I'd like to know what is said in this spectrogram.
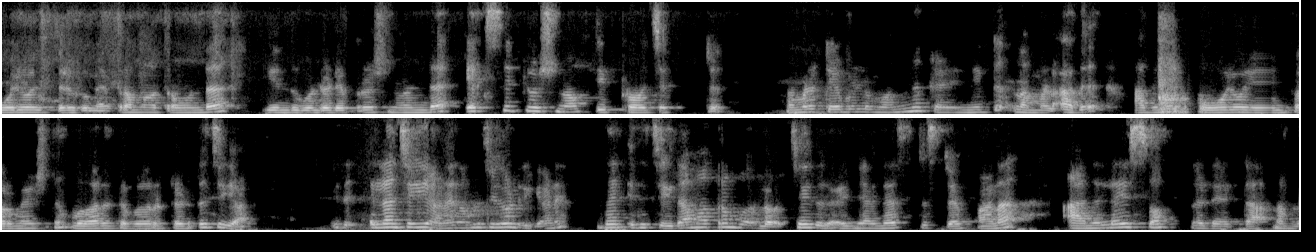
ഓരോരുത്തർക്കും എത്രമാത്രം ഉണ്ട് എന്തുകൊണ്ട് ഡിപ്രഷൻ ഉണ്ട് എക്സിക്യൂഷൻ ഓഫ് ദി പ്രോജക്റ്റ് നമ്മുടെ ടേബിളിൽ വന്നു കഴിഞ്ഞിട്ട് നമ്മൾ അത് അതിന് ഓരോ ഇൻഫർമേഷനും വേറിട്ട് വേറിട്ടെടുത്ത് ചെയ്യാം. ഇത് എല്ലാം ചെയ്യാണെ നമ്മൾ ചെയ്തുകൊണ്ടിരിക്കുകയാണെ ദെൻ ഇത് ചെയ്താൽ മാത്രം പോരല്ലോ. ചെയ്തു കഴിഞ്ഞാൽ നെക്സ്റ്റ് സ്റ്റെപ്പ് ആണ് അനലൈസ് ഓഫ് ദ ഡേറ്റ നമ്മൾ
